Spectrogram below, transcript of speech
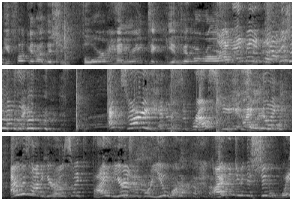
"You fucking auditioned for Henry to give him a role." I then made me audition. I was like, I'm sorry, Henry Zebrowski. I feel like I was on Heroes like five years before you were. I've been doing this shit way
